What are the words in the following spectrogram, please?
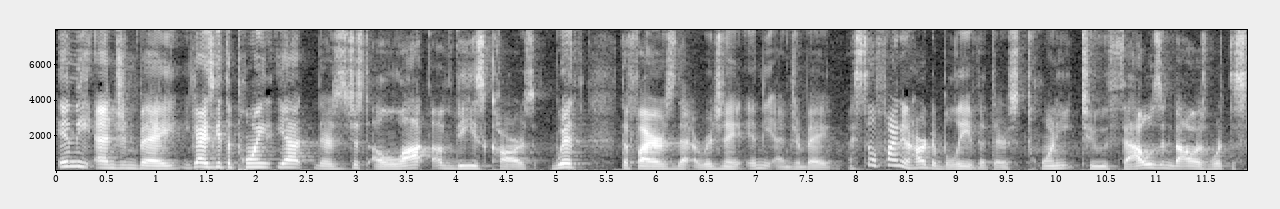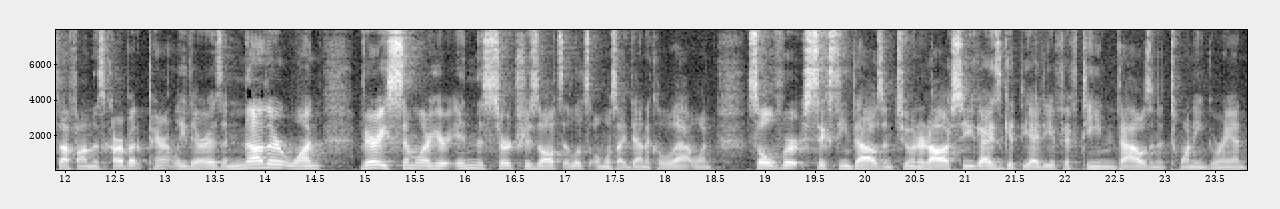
in the engine bay. You guys get the point yet? There's just a lot of these cars with the fires that originate in the engine bay. I still find it hard to believe that there's $22,000 worth of stuff on this car, but apparently there is. Another one very similar here in the search results. It looks almost identical to that one. Sold for $16,200. So you guys get the idea, 15,000 to 20 grand.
